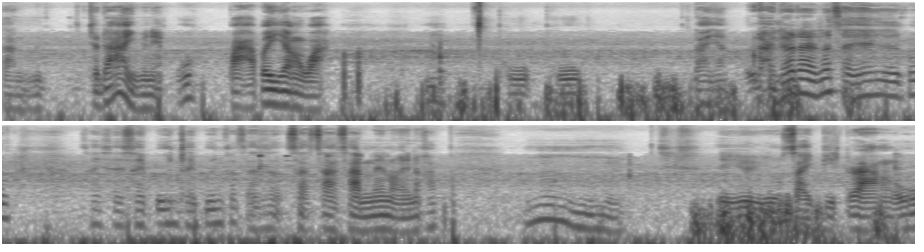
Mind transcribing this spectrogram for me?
สันจะได้ไหมเนี่ยโอ้ป่าไปยังวะผูกผูกได้ยังได้แล้วได้แล้วใส่ใส่ใส่คน ใส่ใส่ปืนใส่ปืนก็ส่ใส่ใส่ใส่สันหน่อยๆนะครับ อืมอยู่อยู่ใส่ผิดราง โอ้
